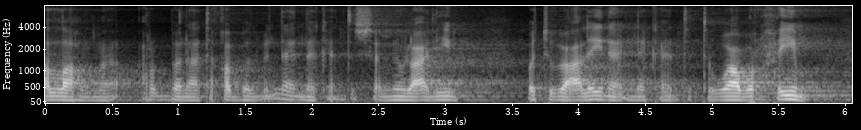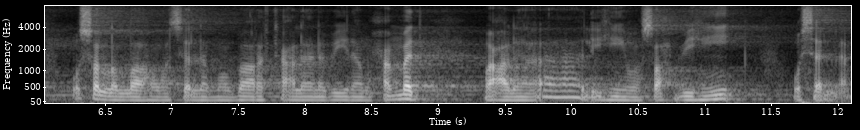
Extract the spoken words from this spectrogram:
اللهم ربنا تقبل منا إنك أنت السميع العليم وتب علينا إنك أنت التواب الرحيم وصلى الله وسلم وبارك على نبينا محمد وعلى آله وصحبه وسلم.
